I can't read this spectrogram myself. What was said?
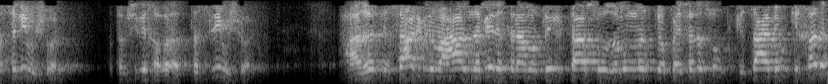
تسلیم شول تفصیلی خبره تسلیم شول حضرت سعد بن معاذ نبی علیہ السلام ته تاسو زموږ منځ کې فیصله سو چې سعد یو کې خره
